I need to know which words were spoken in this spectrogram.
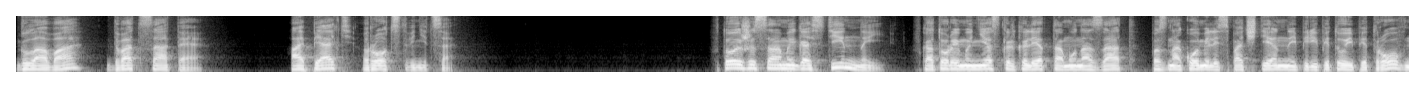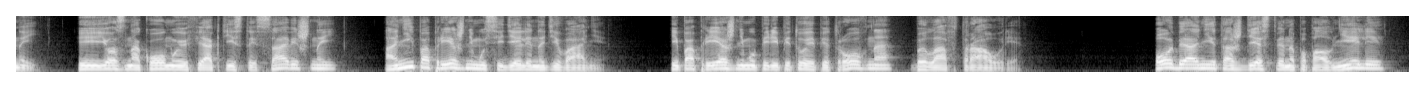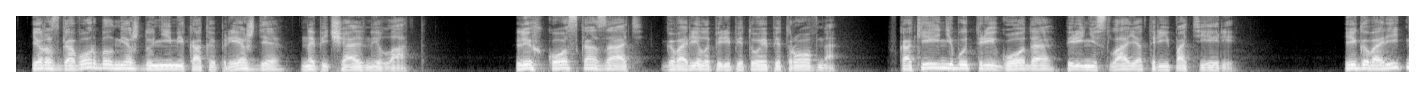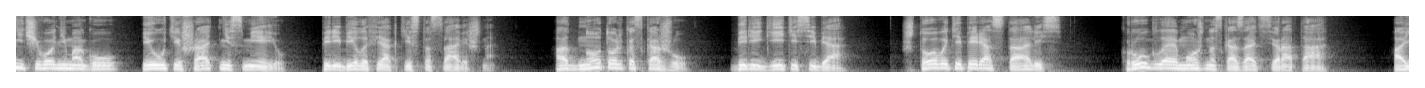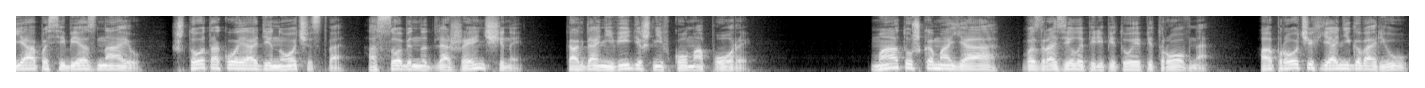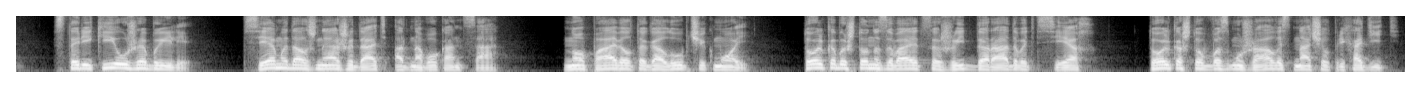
Глава 20. Опять родственница. В той же самой гостиной, в которой мы несколько лет тому назад познакомились с почтенной Перепетой Петровной и ее знакомую Феоктистой Савишной, они по-прежнему сидели на диване. И по-прежнему Перепетуя Петровна была в трауре. Обе они тождественно пополнели и разговор был между ними, как и прежде, на печальный лад. «Легко сказать», — говорила Перепетуя Петровна, «в какие-нибудь три года перенесла я три потери». «И говорить ничего не могу, и утешать не смею», — перебила Феоктиста Савишна. «Одно только скажу, берегите себя. Что вы теперь остались? Круглая, можно сказать, сирота. А я по себе знаю — что такое одиночество, особенно для женщины, когда не видишь ни в ком опоры? «Матушка моя», — возразила Перепетуя Петровна, «о прочих я не говорю, старики уже были, все мы должны ожидать одного конца. Но Павел-то, голубчик мой, только бы, что называется, жить да радовать всех, только чтоб возмужалость начал приходить».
